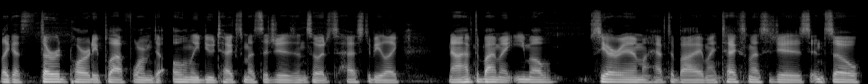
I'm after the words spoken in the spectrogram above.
like a third party platform to only do text messages. And so it has to be like now i have to buy my email crm i have to buy my text messages. And so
